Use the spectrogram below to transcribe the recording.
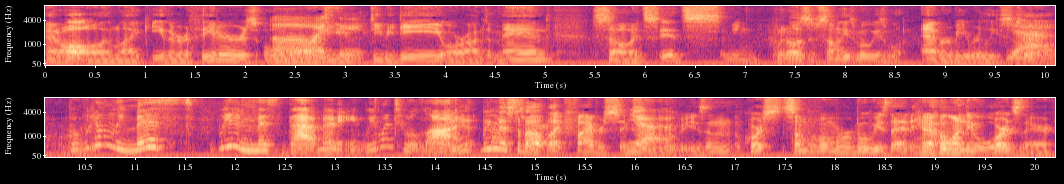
at all in like either theaters or Oh, D-. DVD or on demand. So it's it's. I mean, who knows if some of these movies will ever be released? Yeah, too, but we only missed. We didn't miss that many. We went to a lot. Yeah, we missed about like five or six Yeah. movies, and of course, some of them were movies that you know won the awards there.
